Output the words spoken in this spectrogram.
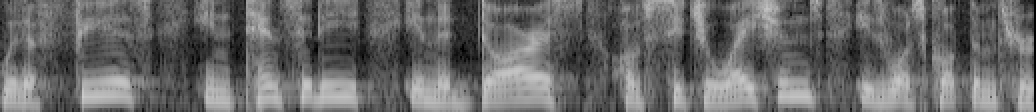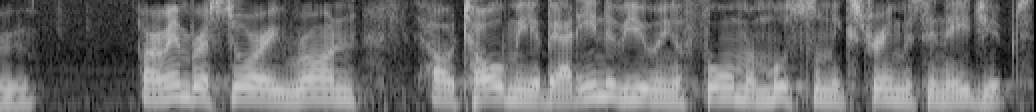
with a fierce intensity in the direst of situations is what's got them through. I remember a story Ron oh, told me about interviewing a former Muslim extremist in Egypt.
